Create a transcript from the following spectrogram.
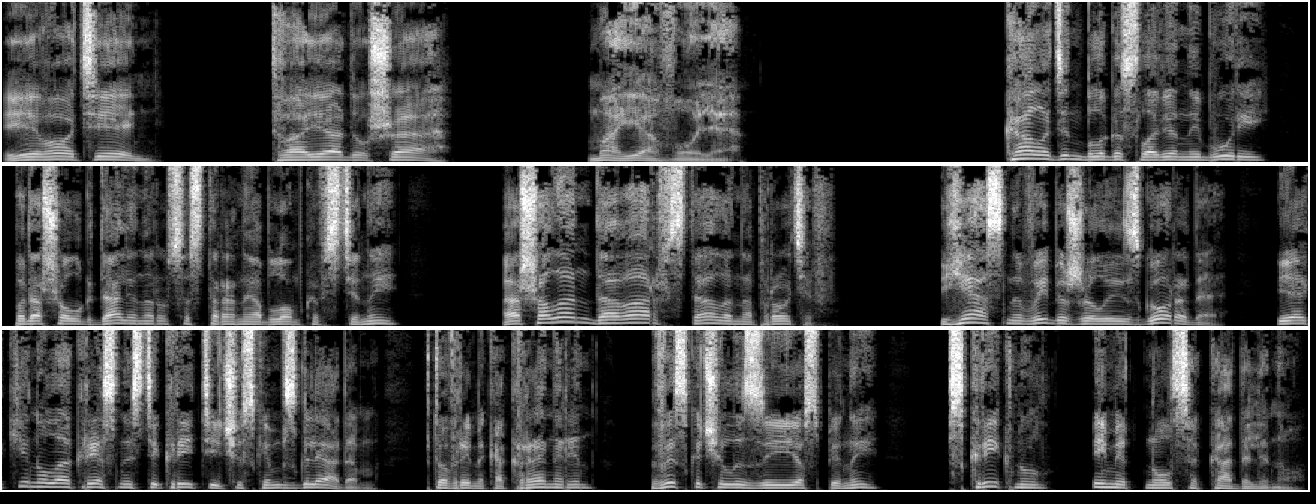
Его тень, твоя душа, моя воля. Каладин, благословенный бурей, подошел к Далинору со стороны обломков стены, а Шалан-Давар встала напротив. Ясно выбежала из города и окинула окрестности критическим взглядом, в то время как Ренарин выскочил из-за ее спины, вскрикнул и метнулся к Адалину.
